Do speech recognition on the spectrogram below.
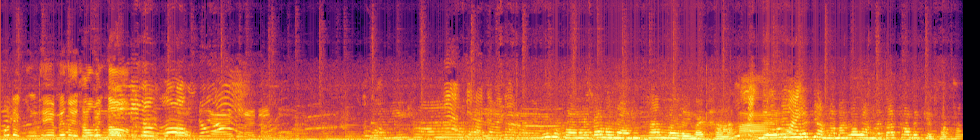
พวกเด็กกรุงเทพไม่เคยเข้าบ้านนอก ไม่เคยเห็นบ้านนอกเนี่ยที่เราจะมาทำผู้ปกครองแล้วก็น้องๆทุกท่านเลยนะคะ เดี๋ยวเราเล็กอย่างระมัดระวังแล้วก็เข้าไปเก็บสัมภาระ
